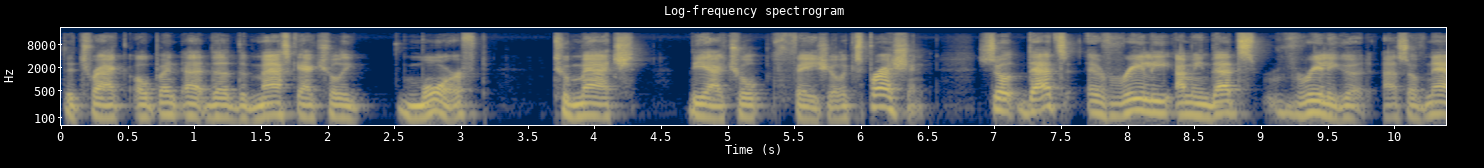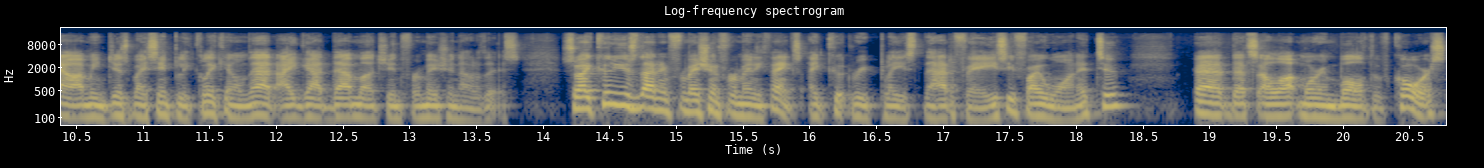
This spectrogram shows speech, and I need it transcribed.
the track opened, uh, the, the mask actually morphed to match the actual facial expression. So that's a really, I mean, that's really good as of now. I mean, just by simply clicking on that, I got that much information out of this. So I could use that information for many things. I could replace that face if I wanted to. Uh, that's a lot more involved, of course.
